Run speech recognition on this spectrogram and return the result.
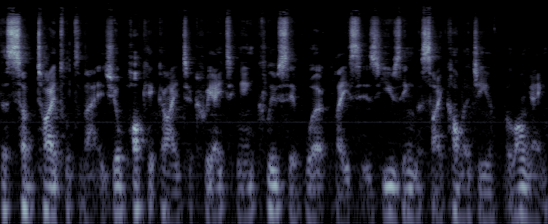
the subtitle to that is "Your Pocket Guide to Creating Inclusive Workplaces Using the Psychology of Belonging."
